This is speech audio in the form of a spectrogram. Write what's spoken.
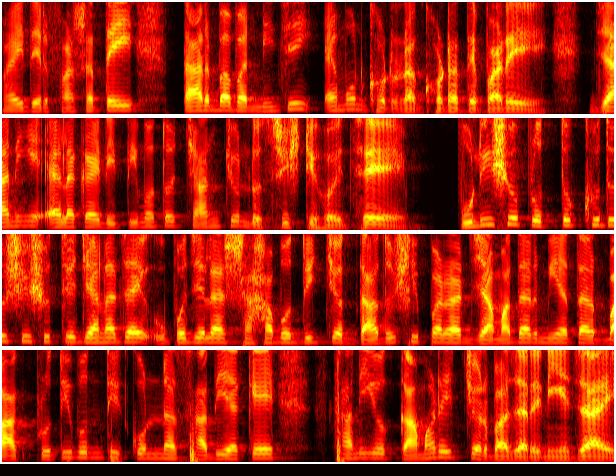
ভাইদের ফাঁসাতেই তার বাবা নিজেই এমন ঘটনা ঘটাতে পারে, জানিয়ে এলাকায় রীতিমতো চাঞ্চল্য সৃষ্টি হয়েছে। পুলিশ ও প্রত্যক্ষদর্শী সূত্রে জানা যায়, উপজেলার শাহাবুদ্দিচর দ্বাদশীপাড়ার জামাদার মিয়া তার বাঘ প্রতিবন্ধী কন্যা সাদিয়াকে স্থানীয় কামারেরচর বাজারে নিয়ে যায়।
